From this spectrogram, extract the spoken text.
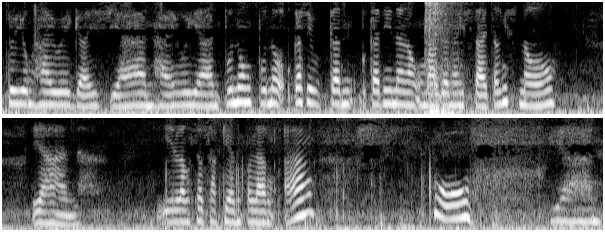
Ito yung highway guys. Yan, highway yan. Punong-puno. Kasi kan kanina lang umaga na start ang snow. Yan. Ilang sasakyan pa lang ang Oh, yan.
